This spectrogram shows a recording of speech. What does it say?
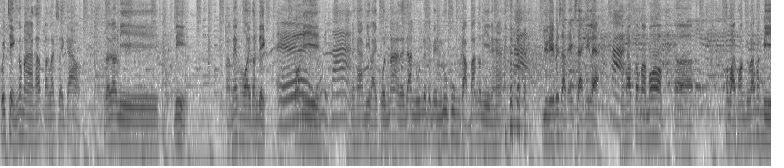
ก๋วยเจ๋งก็มาครับ บางรักซอยเก้าแล้วก็มีนี่เอ่อแม่พลอยตอนเด็กเออก็มีน้องวินต้า นะฮะมีหลายคนมากเลยด้านนู้นก็จะเป็นลูกพุ่มกับบ้างก็มีนะฮะ ค่ะอยู่ในบริษัท Exact นี่แหละค่ะนะครับก็มามอบเอ่อถวายความจงรักภักดี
